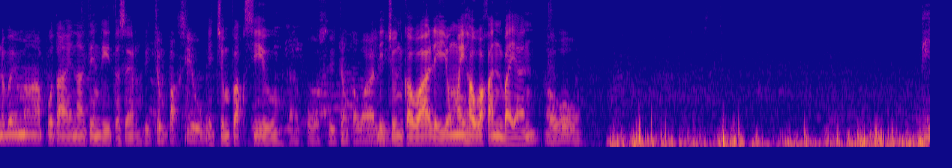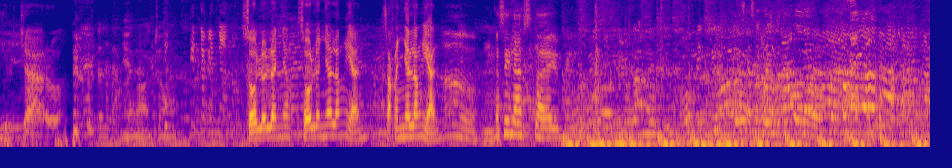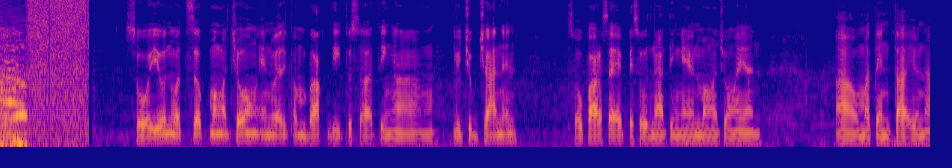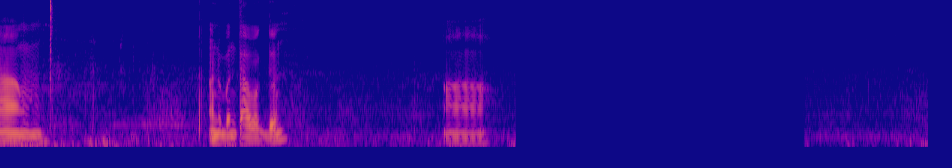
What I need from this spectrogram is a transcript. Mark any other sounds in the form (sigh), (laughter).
Ano ba yung mga putahe natin dito, sir? Lechong paksiw. Lechon paksiw, Tapos lechong kawali. lechon kawali. Yung may hawakan ba yan? Oo. Dear Charo. Yan mga chong. Solo lang niya, solo niya lang yan. Sa kanya lang yan. Oh, Kasi last time, So yun, what's up mga chong and welcome back dito sa ating um, YouTube channel. So para sa episode natin ngayon mga chong ayan, uh, umattend tayo ng ano bang tawag doon? Ah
